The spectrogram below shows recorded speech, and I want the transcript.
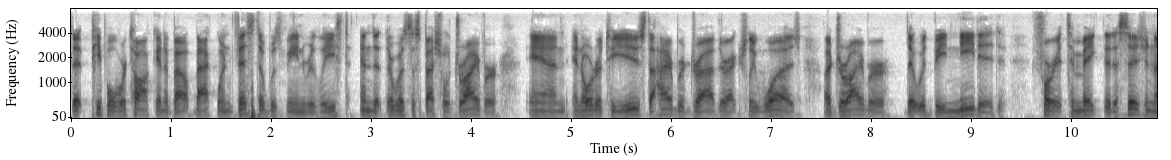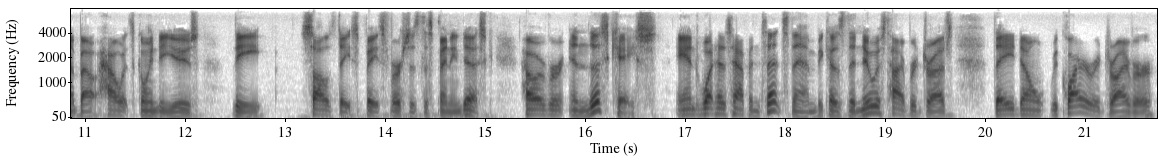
that people were talking about back when Vista was being released, and that there was a special driver. And in order to use the hybrid drive, there actually was a driver that would be needed for it to make the decision about how it's going to use the solid state space versus the spinning disk. However, in this case, and what has happened since then, because the newest hybrid drives, they don't require a driver.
